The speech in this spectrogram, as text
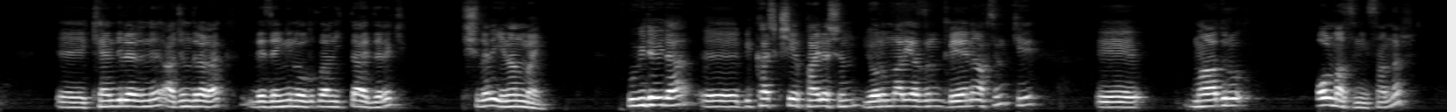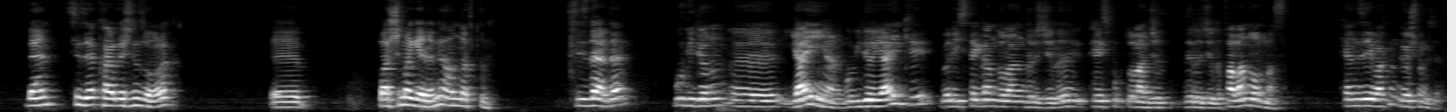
e, kendilerini acındırarak ve zengin olduklarını iddia ederek kişilere inanmayın. Bu videoyu da e, birkaç kişiye paylaşın, yorumlar yazın, beğeni atın ki e, mağdur olmasın insanlar. Ben size kardeşiniz olarak e, başıma geleni anlattım. Sizler de bu videonun e, yayın yani bu videoyu yayın ki böyle Instagram dolandırıcılığı, Facebook dolandırıcılığı falan olmasın. Kendinize iyi bakın. Görüşmek üzere.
